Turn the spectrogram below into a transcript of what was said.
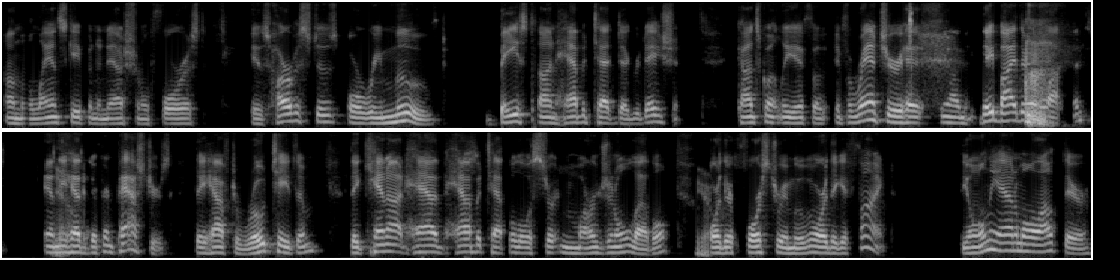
on the landscape in a national forest is harvested or removed based on habitat degradation. Consequently, if a if a rancher had, you know, they buy their allotments and yeah. they have different pastures. They have to rotate them. They cannot have habitat below a certain marginal level, yeah. or they're forced to remove them, or they get fined. The only animal out there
